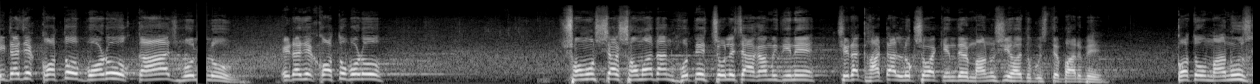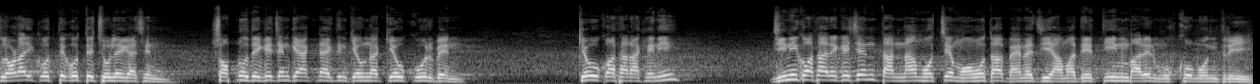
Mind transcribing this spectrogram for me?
এইটা যে কত বড় কাজ হলো, এটা যে কত বড় সমস্যার সমাধান হতে চলেছে আগামী দিনে, সেটা ঘাটাল লোকসভা কেন্দ্রের মানুষই হয়তো বুঝতে পারবে। কত মানুষ লড়াই করতে করতে চলে গেছেন। স্বপ্ন দেখেছেন কি, এক না একদিন কেউ না কেউ করবেন। কেউ কথা রাখেনি। যিনি কথা রেখেছেন, তার নাম হচ্ছে মমতা ব্যানার্জি, আমাদের তিনবারের মুখ্যমন্ত্রী।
